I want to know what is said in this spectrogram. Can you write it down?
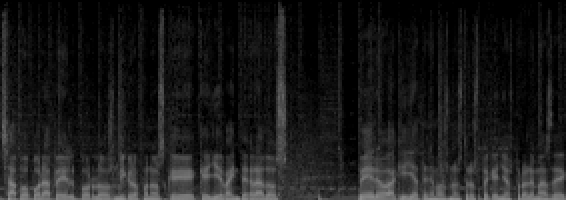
chapó por Apple por los micrófonos que, que lleva integrados. Pero aquí ya tenemos nuestros pequeños problemas de,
